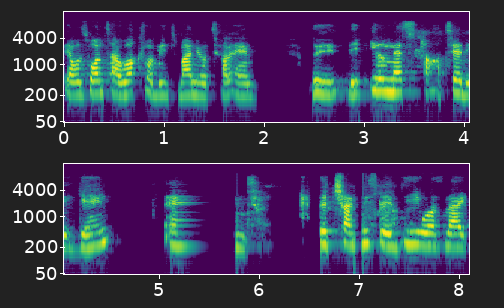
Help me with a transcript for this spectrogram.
there was once I worked for Bintumani Hotel and the, the illness started again. And the Chinese lady was like,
